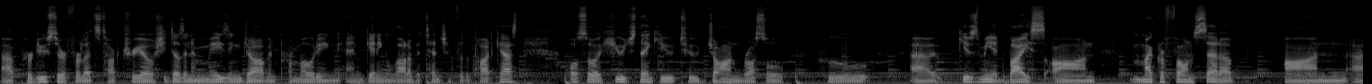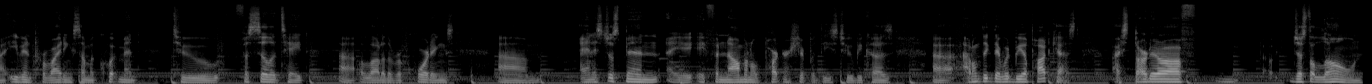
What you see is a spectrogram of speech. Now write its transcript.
uh, producer for Let's Talk Trio. She does an amazing job in promoting and getting a lot of attention for the podcast. Also, a huge thank you to John Russell, who uh, gives me advice on microphone setup, on uh, even providing some equipment to facilitate uh, a lot of the recordings. Um, and it's just been a, a, phenomenal partnership with these two because uh, I don't think there would be a podcast. I started off just alone,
